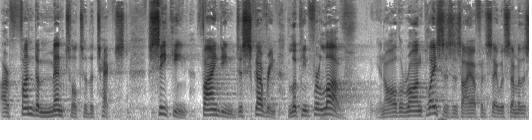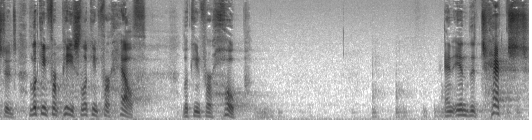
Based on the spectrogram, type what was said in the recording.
are fundamental to the text seeking, finding, discovering, looking for love in all the wrong places, as I often say with some of the students, looking for peace, looking for health, looking for hope. And in the text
